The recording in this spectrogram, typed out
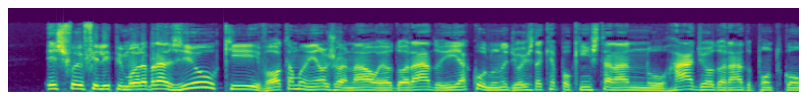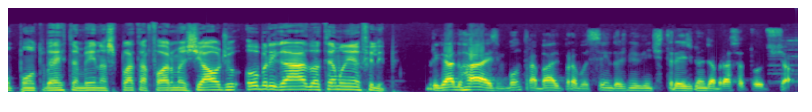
Este foi o Felipe Moura Brasil, que volta amanhã ao Jornal Eldorado e a coluna de hoje daqui a pouquinho estará no radioeldorado.com.br também nas plataformas de áudio. Obrigado, até amanhã, Felipe. Obrigado, Raiz. Bom trabalho para você em 2023. Grande abraço a todos. Tchau.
